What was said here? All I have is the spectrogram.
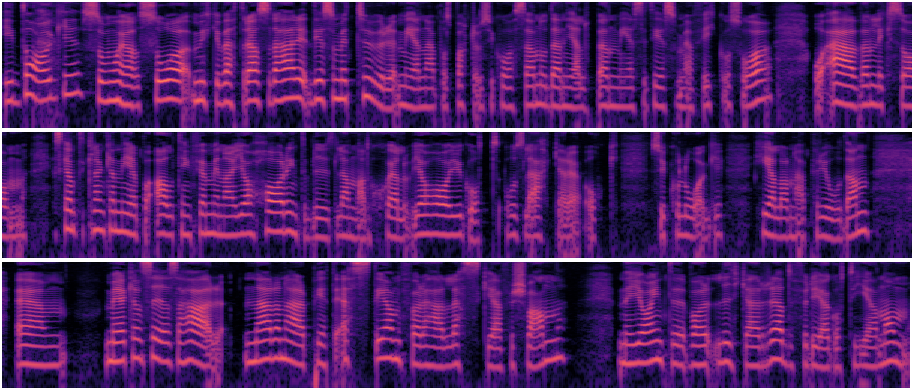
idag så mår jag så mycket bättre. Alltså det här det som är tur med den här postpartumpsykosen och den hjälpen med ECT som jag fick och så. Och även liksom, jag ska inte klanka ner på allting för jag menar jag har inte blivit lämnad själv. Jag har ju gått hos läkare och psykolog hela den här perioden. Um, men jag kan säga så här, när den här PTSDn för det här läskiga försvann, när jag inte var lika rädd för det jag gått igenom,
